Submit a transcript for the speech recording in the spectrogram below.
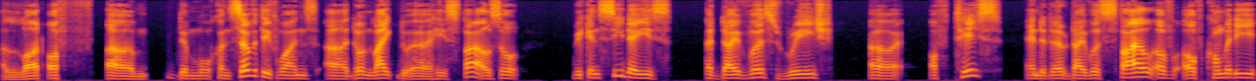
A lot of um, the more conservative ones uh, don't like the, uh, his style. So we can see there is a diverse range uh, of taste and a diverse style of, of comedy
